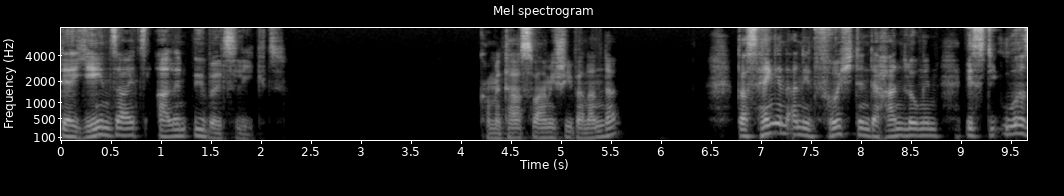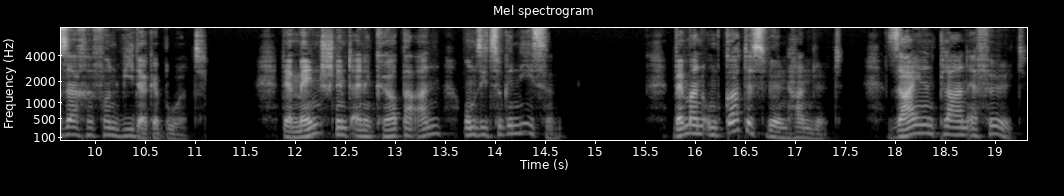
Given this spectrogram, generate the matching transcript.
der jenseits allen Übels liegt. Kommentar Swami Shivananda Das Hängen an den Früchten der Handlungen ist die Ursache von Wiedergeburt. Der Mensch nimmt einen Körper an, um sie zu genießen. Wenn man um Gottes willen handelt, seinen Plan erfüllt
